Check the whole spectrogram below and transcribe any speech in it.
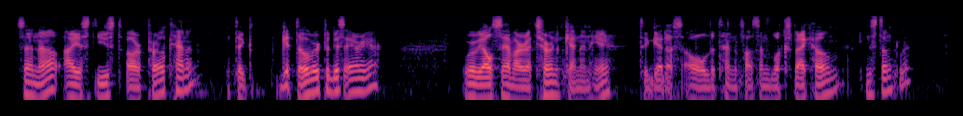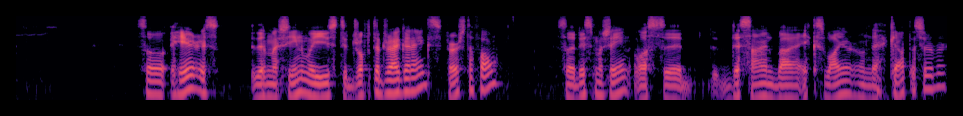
So now I just used our pearl cannon to get over to this area where we also have our return cannon here to get us all the 10,000 blocks back home instantly. So here is the machine we used to drop the dragon eggs first of all. So this machine was uh, designed by Xcom on the Hekate server.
